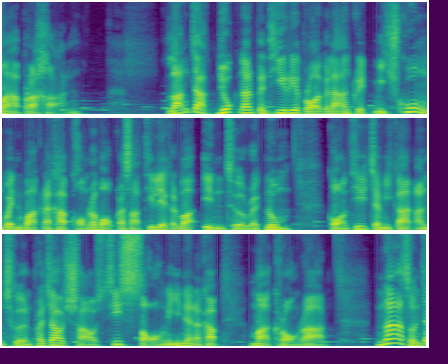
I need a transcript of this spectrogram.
มาประหาร หลังจากยุคนั้นเป็นที่เรียบร้อยไปแล้วอังกฤษมีช่วงเว้นวรรคนะครับของระบอบกษัตริย์ที่เรียกกันว่า interregnum ก่อนที่จะมีการอัญเชิญพระเจ้าชาร์ลส์ที่ 2 นี้เนี่ยนะครับมาครองราชน่าสนใจ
